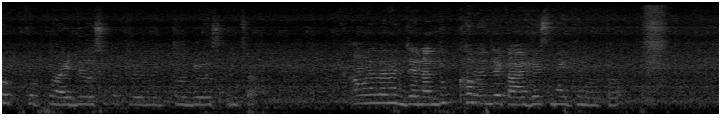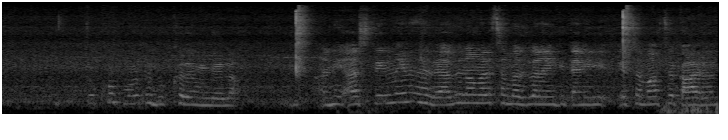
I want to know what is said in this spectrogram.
खूप खूप वाईट दिवस होता तो दिवस आमचा. आम्हाला म्हणजे ना दुःख म्हणजे काय हेच माहिती नव्हतं. तो खूप मोठं दुःख देऊन गेला. आणि आज तीन महिने झाले अजून आम्हाला समजलं नाही की त्यांनी याचं मागचं कारण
